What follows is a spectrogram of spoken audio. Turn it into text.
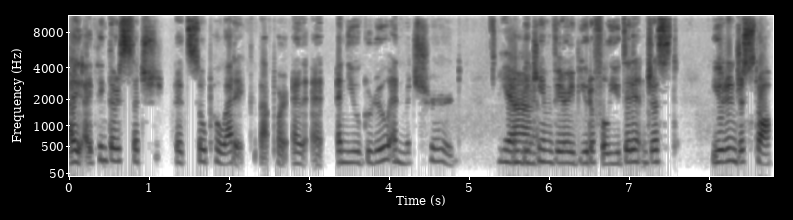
I, I think there's such it's so poetic that part, and and- and you grew and matured Yeah. and became very beautiful. You didn't just you didn't just stop,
